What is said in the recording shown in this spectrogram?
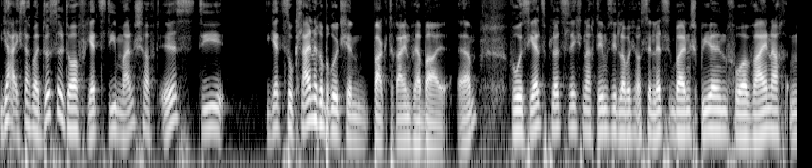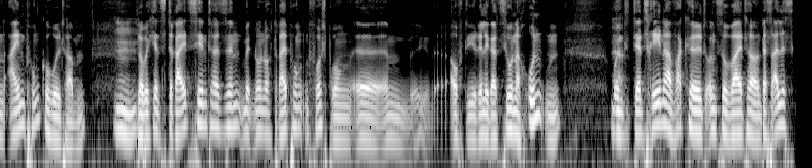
ja, ich sag mal, Düsseldorf jetzt die Mannschaft ist, die jetzt so kleinere Brötchen backt, rein verbal, ja, wo es jetzt plötzlich, nachdem sie, glaube ich, aus den letzten beiden Spielen vor Weihnachten einen Punkt geholt haben, mhm. glaube ich, jetzt 13. sind mit nur noch drei Punkten Vorsprung äh, auf die Relegation nach unten und ja. der Trainer wackelt und so weiter und das alles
